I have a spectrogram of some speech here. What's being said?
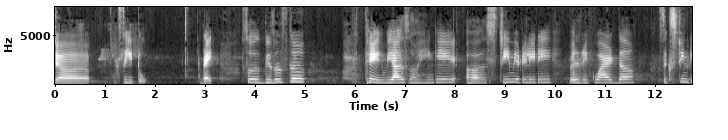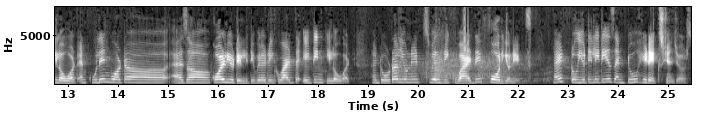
uh, C2 right? So this is the thing. We are saying uh, steam utility will require the 16 kilowatt and cooling water uh, as a cold utility will require the 18 kilowatt. And total units will require the 4 units right? Two utilities and two heat exchangers.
